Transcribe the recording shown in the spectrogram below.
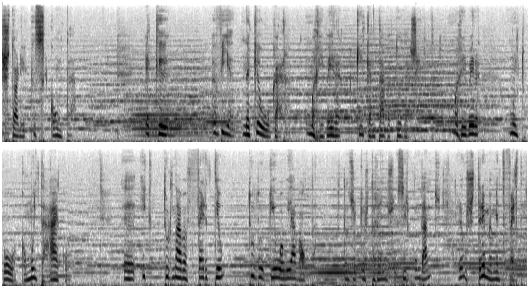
História que se conta é que havia naquele lugar uma ribeira que encantava toda a gente. Uma ribeira muito boa, com muita água uh, e que tornava fértil tudo aquilo ali à volta. Todos aqueles terrenos circundantes eram extremamente férteis.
